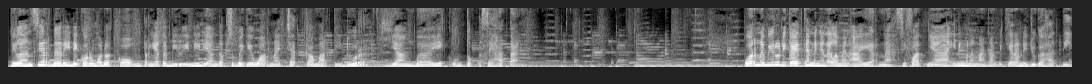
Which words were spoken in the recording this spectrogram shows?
Dilansir dari dekoruma.com, ternyata biru ini dianggap sebagai warna cat kamar tidur yang baik untuk kesehatan. Warna biru dikaitkan dengan elemen air. Nah, sifatnya ini menenangkan pikiran dan juga hati.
